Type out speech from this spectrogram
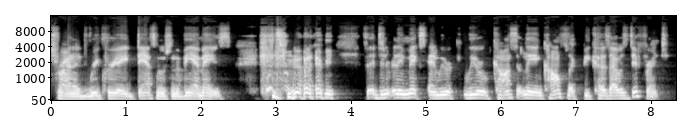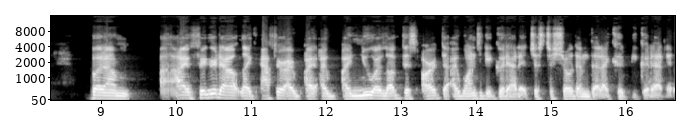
trying to recreate dance moves from the VMAs. you know what I mean? So it didn't really mix, and we were we were constantly in conflict because I was different. But um, I figured out like after I I I knew I loved this art that I wanted to get good at it just to show them that I could be good at it.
